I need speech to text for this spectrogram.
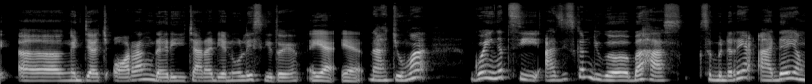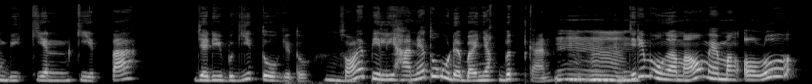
eh, ngejudge orang dari cara dia nulis gitu ya. Iya, iya. Nah cuma gue inget si Aziz kan juga bahas sebenarnya ada yang bikin kita jadi begitu gitu. Hmm. Soalnya pilihannya tuh udah banyak bet kan. Mm-mm. Jadi mau nggak mau memang lo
